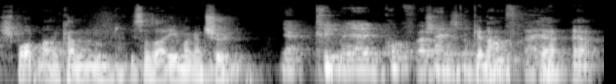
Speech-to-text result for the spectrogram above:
Sport machen kann, ist das eigentlich immer ganz schön. Ja, kriegt man ja den Kopf wahrscheinlich noch genau. frei. Ja, ja.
